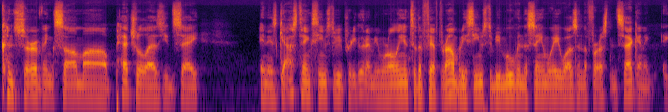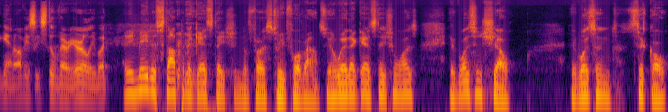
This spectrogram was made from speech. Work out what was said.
conserving some uh, petrol, as you'd say. And his gas tank seems to be pretty good. I mean, we're only into the fifth round, but he seems to be moving the same way he was in the first and second. Again, obviously, still very early, but And he made a stop in a gas station the first three, four rounds. You know where that gas station was? It wasn't Shell. It wasn't Citgo,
